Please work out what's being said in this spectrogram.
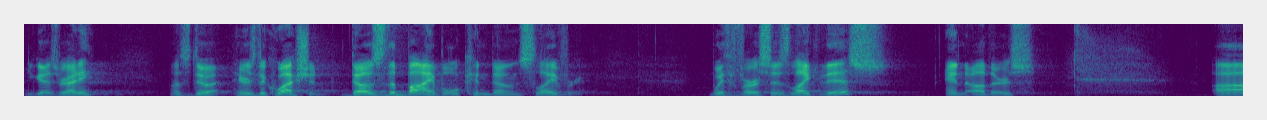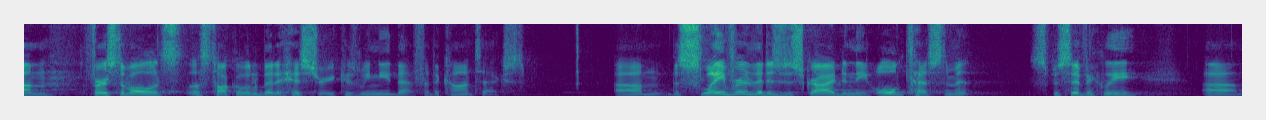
You guys ready? Let's do it. Here's the question Does the Bible condone slavery? With verses like this and others. Um, first of all, let's, let's talk a little bit of history because we need that for the context. Um, the slavery that is described in the Old Testament, specifically, um,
